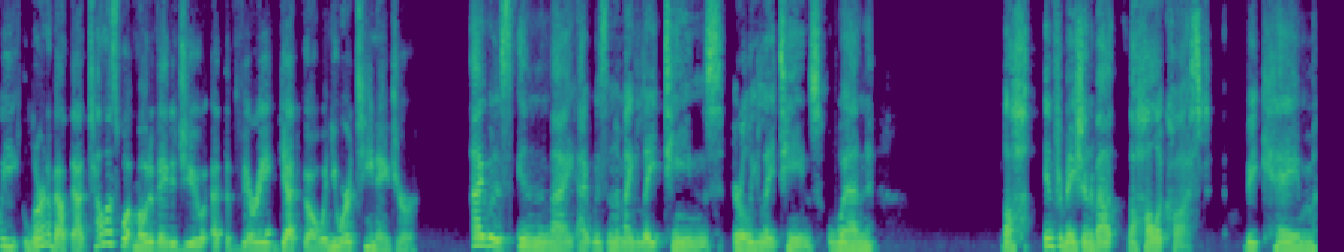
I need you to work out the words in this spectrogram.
we learn about that, tell us what motivated you at the very get go when you were a teenager. I was in my I was in my late teens, early late teens when the information about the Holocaust became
